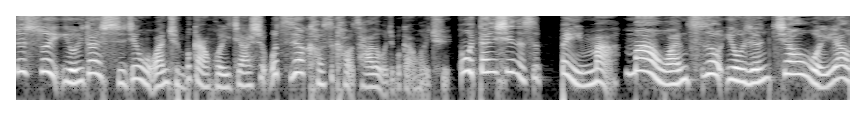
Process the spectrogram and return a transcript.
就所以有一段时间我完全不敢回家，是我只要考试考差了，我就不敢回去，因为我担心的是被骂。骂完之后，有人教我要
